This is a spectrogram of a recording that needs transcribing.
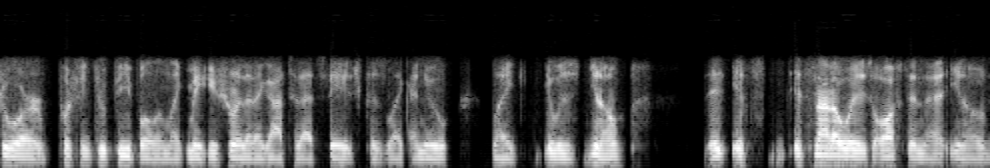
sure pushing through people and like making sure that I got to that stage cuz like I knew like it was you know it, it's it's not always often that you know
